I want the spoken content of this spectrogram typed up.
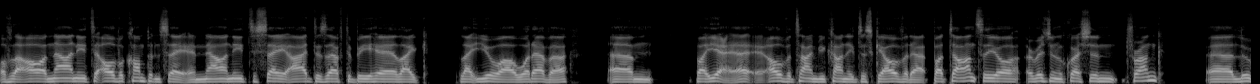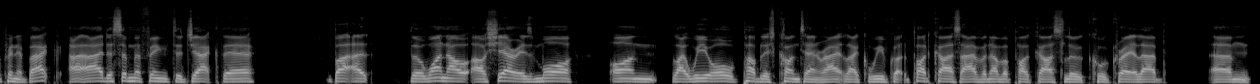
of like, oh, now I need to overcompensate, and now I need to say I deserve to be here, like like you are, whatever. Um, but yeah, over time, you kind of just get over that. But to answer your original question, Trung, uh, looping it back, I, I, had a similar thing to Jack there, but I, the one I'll, I'll share is more on like we all publish content, right? Like we've got the podcast. I have another podcast, Luke, called Creator Lab. Um,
